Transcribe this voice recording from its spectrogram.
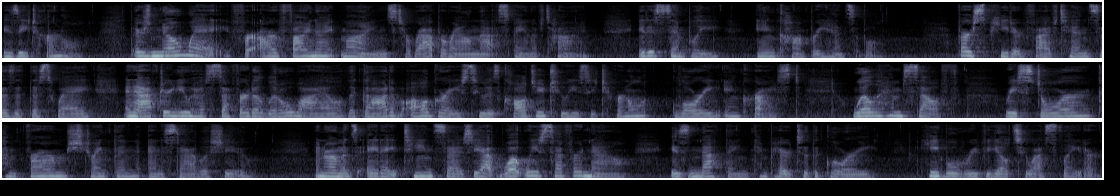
is eternal. There's no way for our finite minds to wrap around that span of time. It is simply incomprehensible. 1 Peter 5:10 says it this way, and after you have suffered a little while, the God of all grace who has called you to his eternal glory in Christ will himself restore, confirm, strengthen and establish you. And Romans 8:18 8, says, "Yet what we suffer now is nothing compared to the glory he will reveal to us later."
